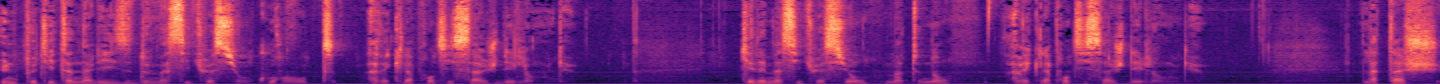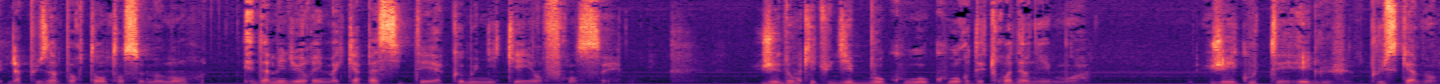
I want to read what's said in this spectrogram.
Une petite analyse de ma situation courante avec l'apprentissage des langues. Quelle est ma situation maintenant avec l'apprentissage des langues? La tâche la plus importante en ce moment est d'améliorer ma capacité à communiquer en français. J'ai donc étudié beaucoup au cours des trois derniers mois. J'ai écouté et lu plus qu'avant,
